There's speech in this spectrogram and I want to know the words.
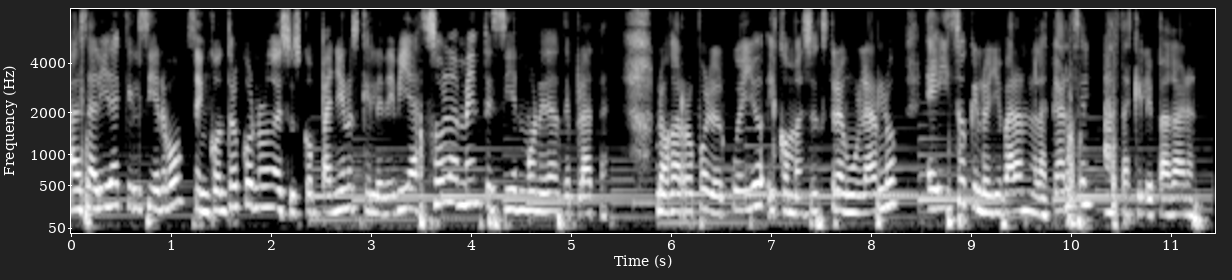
Al salir aquel siervo, se encontró con uno de sus compañeros que le debía solamente 100 monedas de plata. Lo agarró por el cuello y comenzó a estrangularlo e hizo que lo llevaran a la cárcel hasta que le pagaran.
